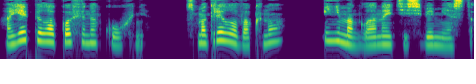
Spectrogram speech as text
а я пила кофе на кухне, смотрела в окно и не могла найти себе места.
